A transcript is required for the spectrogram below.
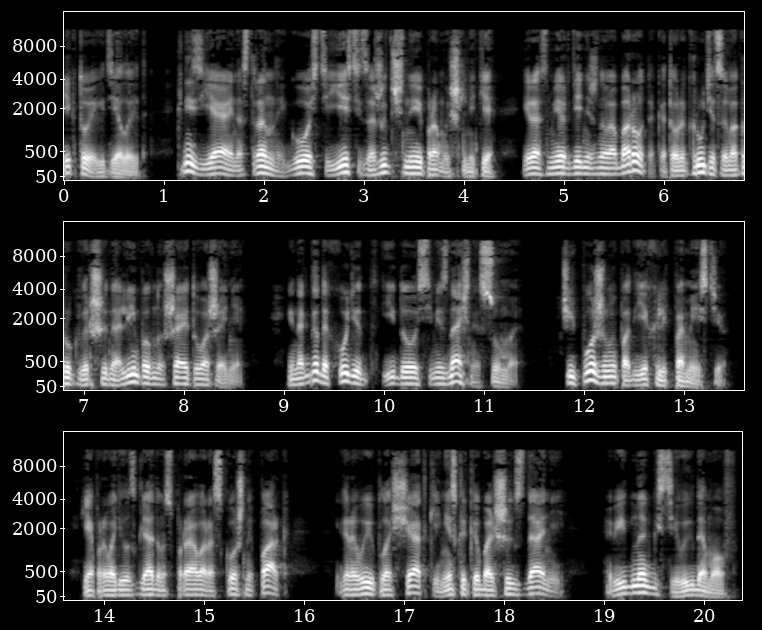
и кто их делает. Князья, иностранные гости, есть и зажиточные промышленники. И размер денежного оборота, который крутится вокруг вершины Олимпа, внушает уважение. Иногда доходит и до семизначной суммы. Чуть позже мы подъехали к поместью. Я проводил взглядом справа роскошный парк, игровые площадки, несколько больших зданий. Видно гостевых домов.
